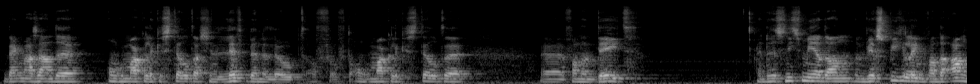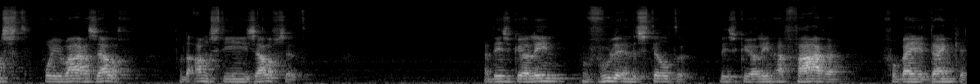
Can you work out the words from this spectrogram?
Denk maar eens aan de ongemakkelijke stilte als je een lift binnenloopt, of, of de ongemakkelijke stilte uh, van een date. En dit is niets meer dan een weerspiegeling van de angst voor je ware zelf, van de angst die in jezelf zit. En deze kun je alleen voelen in de stilte. Deze kun je alleen ervaren voorbij je denken.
